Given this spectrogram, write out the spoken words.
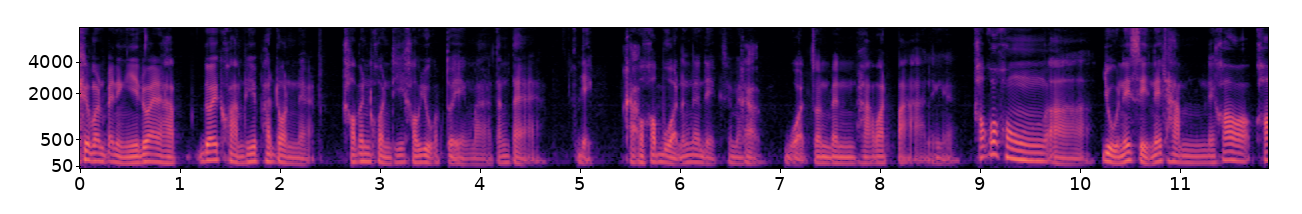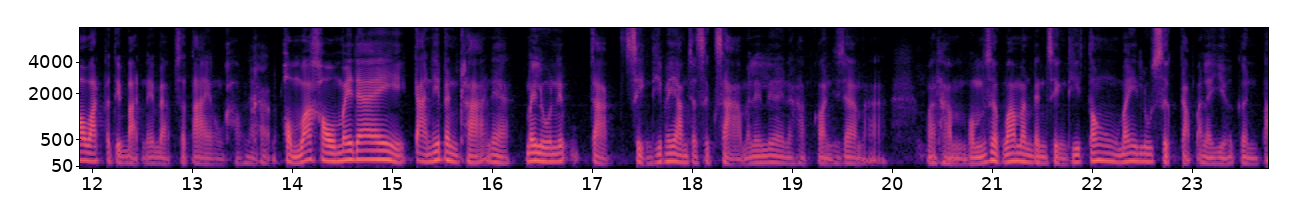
คือมันเป็นอย่างนี้ด้วยนะครับ ด้วยความที่พระดลเนี่ยเขาเป็นคนที่เขาอยู่กับตัวเองมาตั้งแต่เด็กครับเพราะเขาบวชตั้งแต่เด็กใช่ไหมคครัรับ บบวชจนเป็นพระวัดป่าอะไรเงี้ยเขาก็คงเอ่ออยู่ในศีลในธรรมในข้อข้อวัดปฏิบัติในแบบสไตล์ของเขาแหละครับผมว่าเขาไม่ได้การที่เป็นพระเนี่ยไม่รู้จากสิ่งที่พยายามจะศึกษามาเรื่อยๆนะครับก่อนที่จะมามาทำผมรู้สึกว่ามันเป็นสิ่งที่ต้องไม่รู้สึกกับอะไรเยอะเกินไป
